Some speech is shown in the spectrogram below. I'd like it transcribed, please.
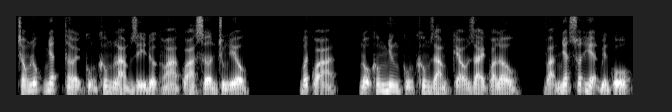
trong lúc nhất thời cũng không làm gì được hoa quả sơn chúng yêu. Bất quá, nộ không nhưng cũng không dám kéo dài quá lâu, vạn nhất xuất hiện biến cố,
